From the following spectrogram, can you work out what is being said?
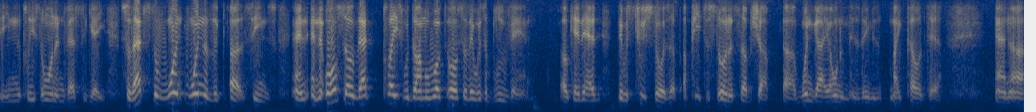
scene, the police don't want to investigate. So that's the one one of the uh, scenes, and and also that place where Dahmer worked. Also, there was a blue van. Okay, they had there was two stores, a, a pizza store and a sub shop. Uh, one guy owned them. His name is Mike Pelletier, and uh,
